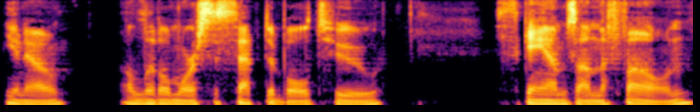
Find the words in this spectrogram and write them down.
you know a little more susceptible to scams on the phone.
